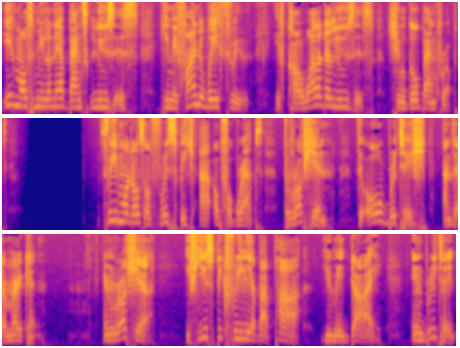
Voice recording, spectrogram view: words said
If multimillionaire Banks loses, he may find a way through if Cadwalladr loses, she will go bankrupt. Three models of free speech are up for grabs the Russian, the Old British, and the American. In Russia, if you speak freely about power, you may die. In Britain,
